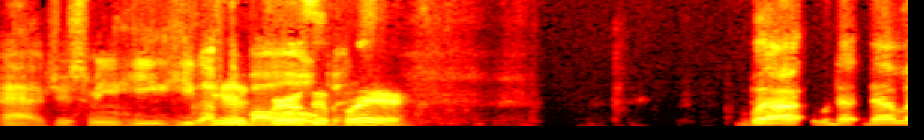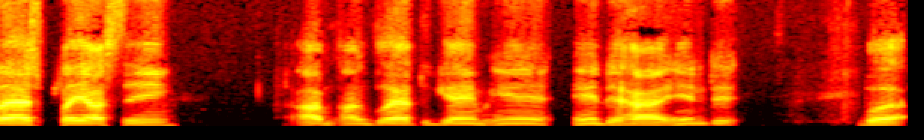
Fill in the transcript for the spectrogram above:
Yeah, just mean he he left He's the a ball real open. good player. But I, that, that last play I seen, I'm, I'm glad the game end, ended how it ended. But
